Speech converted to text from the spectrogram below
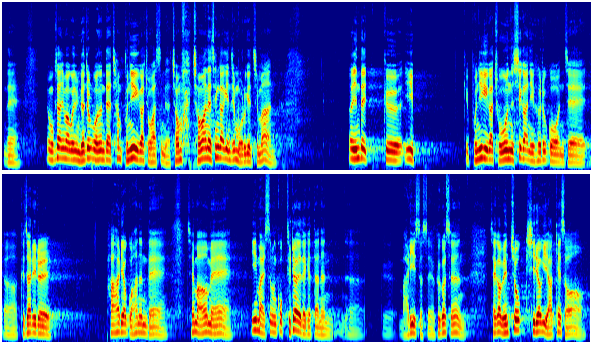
네. 목사님하고 면접을 보는데 참 분위기가 좋았습니다. 저만, 저만의 생각인지 모르겠지만, 어, 근데 그, 이그 분위기가 좋은 시간이 흐르고 이제 어, 그 자리를 파하려고 하는데 제 마음에 이 말씀은 꼭 드려야 되겠다는 어, 그 말이 있었어요. 그것은 제가 왼쪽 시력이 약해서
